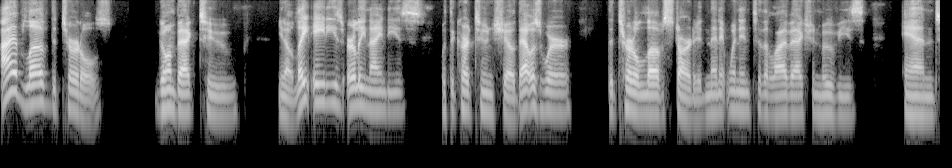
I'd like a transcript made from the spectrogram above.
I've loved the turtles going back to, you know, late 80s, early 90s with the cartoon show. That was where the turtle love started. And then it went into the live action movies. And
